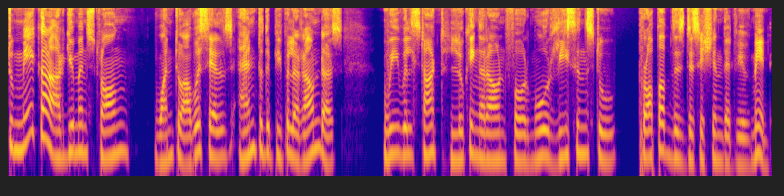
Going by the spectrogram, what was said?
to make our argument strong, one to ourselves and to the people around us, we will start looking around for more reasons to prop up this decision that we have made.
